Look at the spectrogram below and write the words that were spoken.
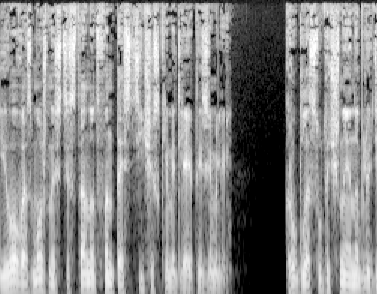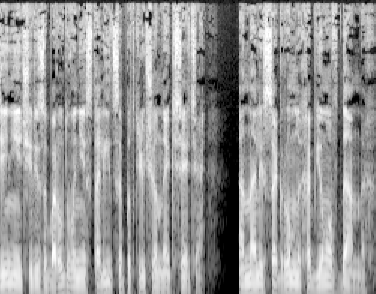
его возможности станут фантастическими для этой Земли. Круглосуточное наблюдение через оборудование столицы, подключенное к сети, анализ огромных объемов данных,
